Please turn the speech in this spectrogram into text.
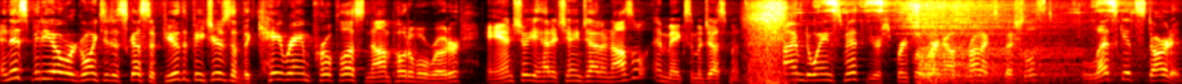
In this video, we're going to discuss a few of the features of the K-Rain Pro Plus non-potable rotor and show you how to change out a nozzle and make some adjustments. I'm Dwayne Smith, your Sprinkler Warehouse product specialist. Let's get started.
